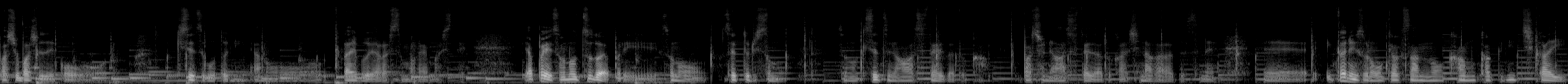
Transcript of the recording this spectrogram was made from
場所場所でこう季節ごとにあのライブをやらせてもらいましてやっぱりその都度やっぱりそのセットリストもその季節に合わせたりだとか場所に合わせたりだとかしながらですね、えー、いかにそのお客さんの感覚に近い、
